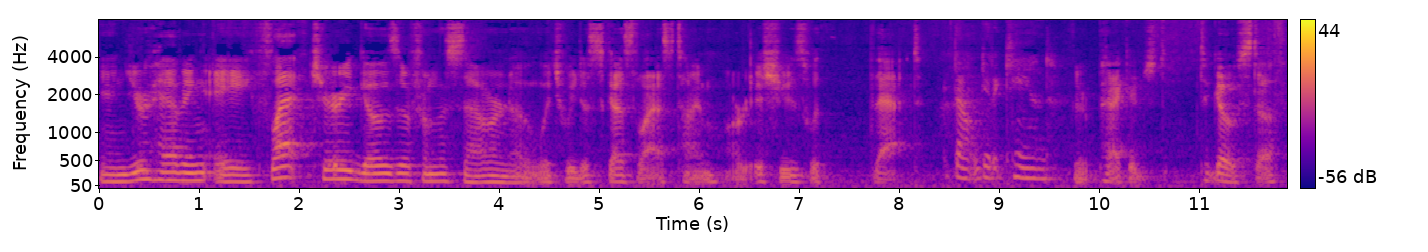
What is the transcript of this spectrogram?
And you're having a flat cherry gose from the sour note, which we discussed last time. Our issues with that. Don't get it canned. They're packaged to go stuff.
